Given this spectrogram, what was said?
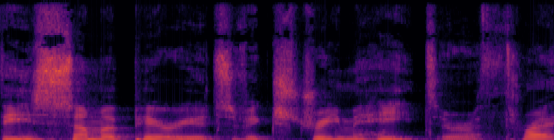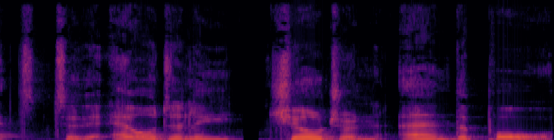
These summer periods of extreme heat are a threat to the elderly, children, and the poor.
